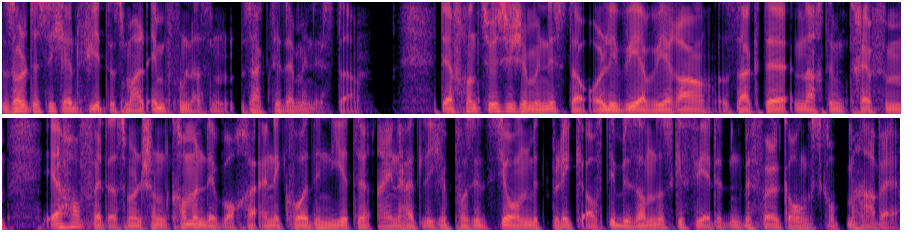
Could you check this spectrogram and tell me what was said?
sollte sich ein viertes Mal impfen lassen, sagte der Minister. Der französische Minister Olivier Véran sagte nach dem Treffen, er hoffe, dass man schon kommende Woche eine koordinierte, einheitliche Position mit Blick auf die besonders gefährdeten Bevölkerungsgruppen habe.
